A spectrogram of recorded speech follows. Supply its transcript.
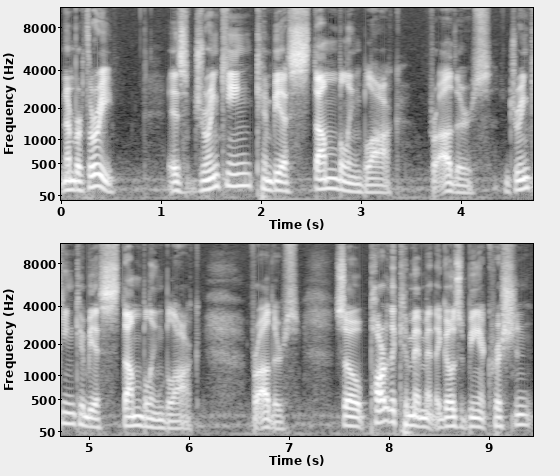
Number three is drinking can be a stumbling block for others. Drinking can be a stumbling block for others. So, part of the commitment that goes with being a Christian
